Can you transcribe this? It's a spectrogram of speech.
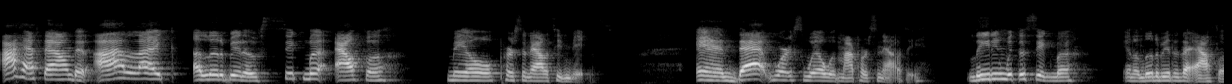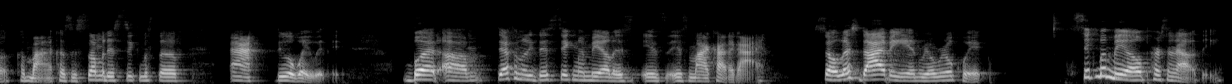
I have found that I like a little bit of Sigma Alpha male personality mix. And that works well with my personality. Leading with the Sigma and a little bit of the Alpha combined. Because some of this Sigma stuff, ah, do away with it. But um, definitely this Sigma male is, is, is my kind of guy. So let's dive in real, real quick. Sigma male personality.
